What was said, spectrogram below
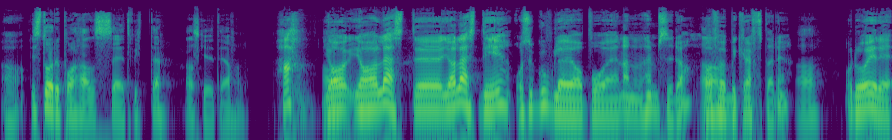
Ja. det står det på hans eh, Twitter. Han har skrivit det i alla fall. Ha! Ja. Jag, jag, har läst, eh, jag har läst det och så googlar jag på en annan hemsida bara Ja. för att bekräfta det. Ja. Och då är det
